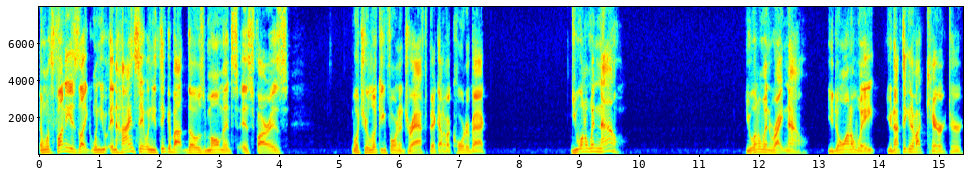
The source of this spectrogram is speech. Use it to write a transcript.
And what's funny is like when you in hindsight, when you think about those moments as far as what you're looking for in a draft pick out of a quarterback, you want to win now. You want to win right now. You don't want to wait. You're not thinking about character.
